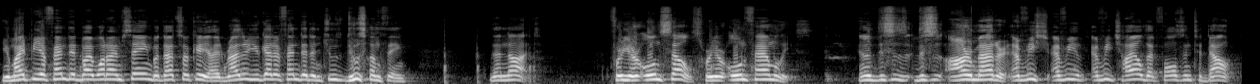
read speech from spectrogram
You might be offended by what I'm saying, but that's okay. I'd rather you get offended and choose, do something than not. For your own selves, for your own families. You know, this is, this is our matter. Every, every, every child that falls into doubt,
